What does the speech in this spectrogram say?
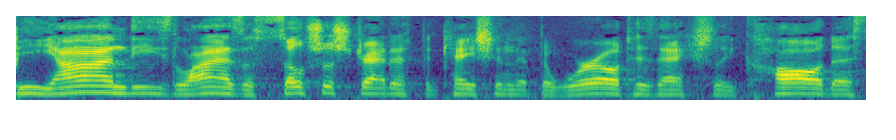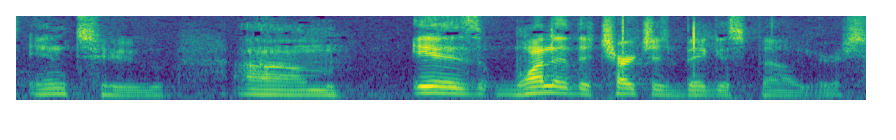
beyond these lines of social stratification that the world has actually called us into um, is one of the church's biggest failures.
